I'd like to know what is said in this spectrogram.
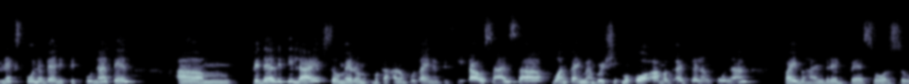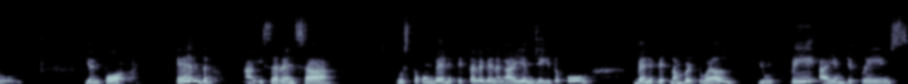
next po na benefit po natin, um, Fidelity Life. So meron magkakaroon po tayo ng 50,000 sa one-time membership mo po, uh, mag-add ka lang po ng 500 pesos. So yun po. And ang isa rin sa gusto kong benefit talaga ng IMG, ito pong benefit number 12, yung free IMG frames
